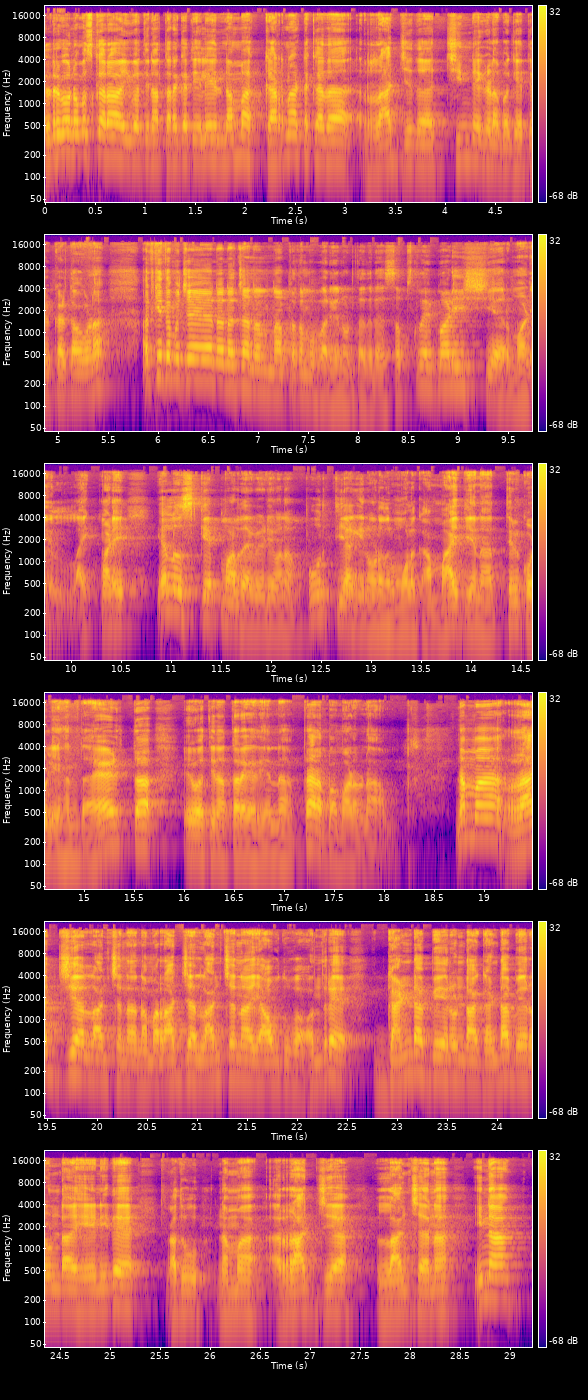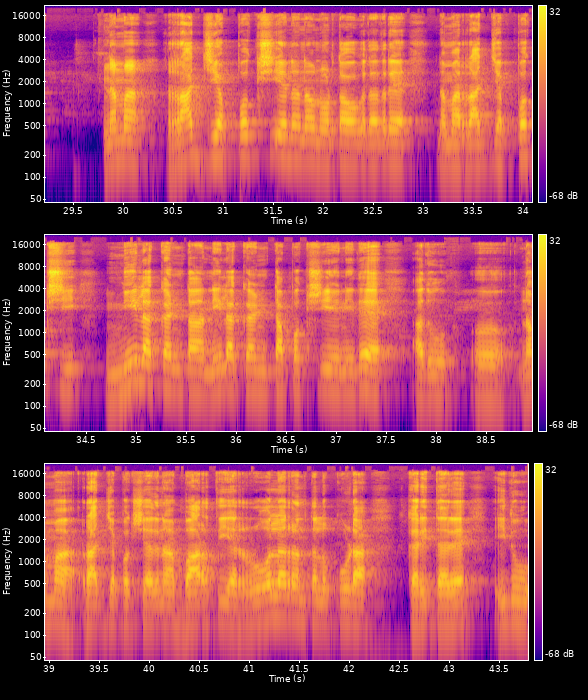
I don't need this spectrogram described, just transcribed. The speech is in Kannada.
ಎಲ್ರಿಗೂ ನಮಸ್ಕಾರ. ಇವತ್ತಿನ ತರಗತಿಯಲ್ಲಿ ನಮ್ಮ ಕರ್ನಾಟಕದ ರಾಜ್ಯದ ಚಿಹ್ನೆಗಳ ಬಗ್ಗೆ ತಿಳ್ಕೊಳ್ತಾ ಹೋಗೋಣ. ಅದಕ್ಕಿಂತ ಮುಂಚೆ ನನ್ನ ಚಾನಲ್ನ ಪ್ರಥಮ ಬಾರಿಗೆ ನೋಡ್ತಾ ಇದ್ದರೆ ಸಬ್ಸ್ಕ್ರೈಬ್ ಮಾಡಿ, ಶೇರ್ ಮಾಡಿ, ಲೈಕ್ ಮಾಡಿ, ಎಲ್ಲೂ ಸ್ಕಿಪ್ ಮಾಡಿದ ವಿಡಿಯೋನ ಪೂರ್ತಿಯಾಗಿ ನೋಡೋದ್ರ ಮೂಲಕ ಮಾಹಿತಿಯನ್ನು ತಿಳ್ಕೊಳ್ಳಿ ಅಂತ ಹೇಳ್ತಾ ಇವತ್ತಿನ ತರಗತಿಯನ್ನು ಪ್ರಾರಂಭ ಮಾಡೋಣ. ನಮ್ಮ ರಾಜ್ಯ ಲಾಂಛನ, ನಮ್ಮ ರಾಜ್ಯ ಲಾಂಛನ ಯಾವುದು ಅಂದರೆ ಗಂಡ ಬೇರುಂಡ ಗಂಡ ಬೇರುಂಡ ಏನಿದೆ? ಅದು ನಮ್ಮ ರಾಜ್ಯ ಲಾಂಛನ. ಇನ್ನು ನಮ್ಮ ರಾಜ್ಯ ಪಕ್ಷಿಯನ್ನು ನಾವು ನೋಡ್ತಾ ಹೋಗೋದಾದರೆ ನಮ್ಮ ರಾಜ್ಯ ಪಕ್ಷಿ ನೀಲಕಂಠ ನೀಲಕಂಠ ಪಕ್ಷಿ ಏನಿದೆ, ಅದು ನಮ್ಮ ರಾಜ್ಯ ಪಕ್ಷಿ, ಅದನ್ನು ಭಾರತೀಯ ರೋಲರ್ ಅಂತಲೂ ಕೂಡ ಕರೀತಾರೆ. ಇದು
